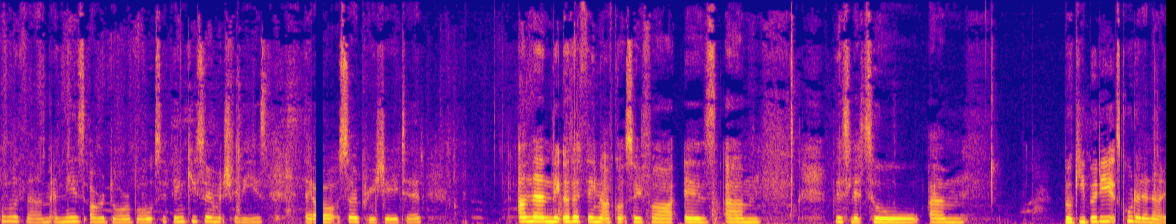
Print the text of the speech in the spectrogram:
all of them and these are adorable so thank you so much for these they are so appreciated and then the other thing that I've got so far is um, this little um, boogie buddy. It's called I don't know,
